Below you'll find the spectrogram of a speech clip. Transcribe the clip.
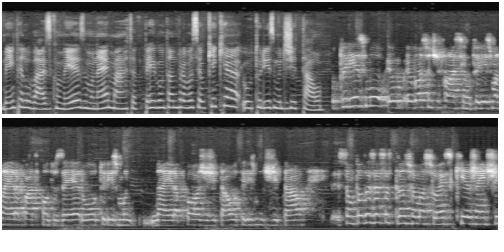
bem pelo básico mesmo, né, Marta, perguntando para você o que, que é o turismo digital. O turismo, eu, eu gosto de falar assim, o turismo na era 4 4.0 ou turismo na era pós-digital ou turismo digital. São todas essas transformações que a gente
